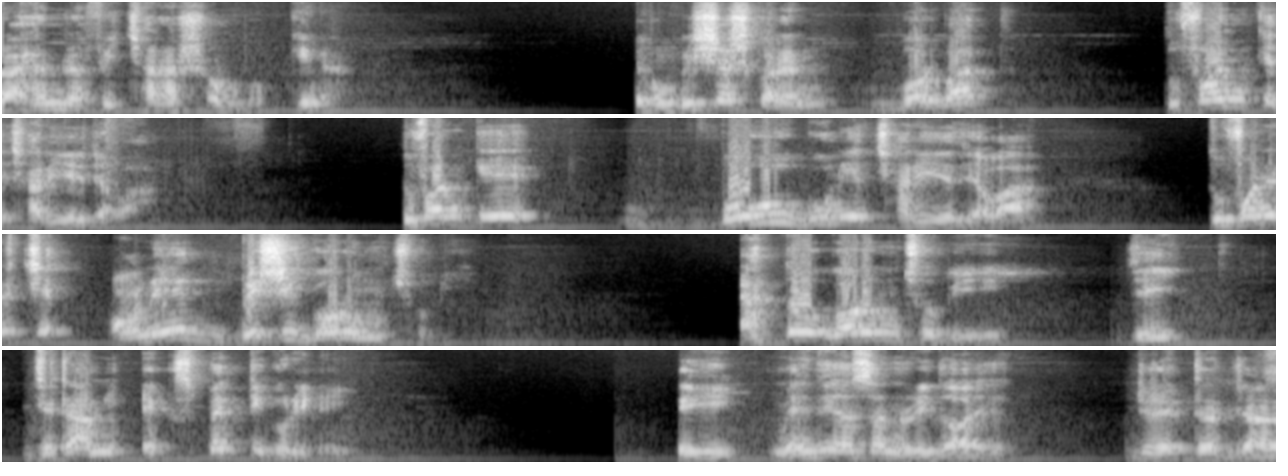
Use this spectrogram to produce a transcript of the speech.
রায়হান রাফি ছাড়া সম্ভব কিনা? এবং বিশ্বাস করেন, বরবাদ তুফানকে ছাড়িয়ে যাওয়া, তুফানকে বহু গুণে ছাড়িয়ে যাওয়া, তুফানের চেয়ে অনেক বেশি গরম ছবি। এত গরম ছবি যেই, যেটা আমি এক্সপেক্টই করি নাই। এই মেহেদি হাসান হৃদয় ডিরেক্টর যার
